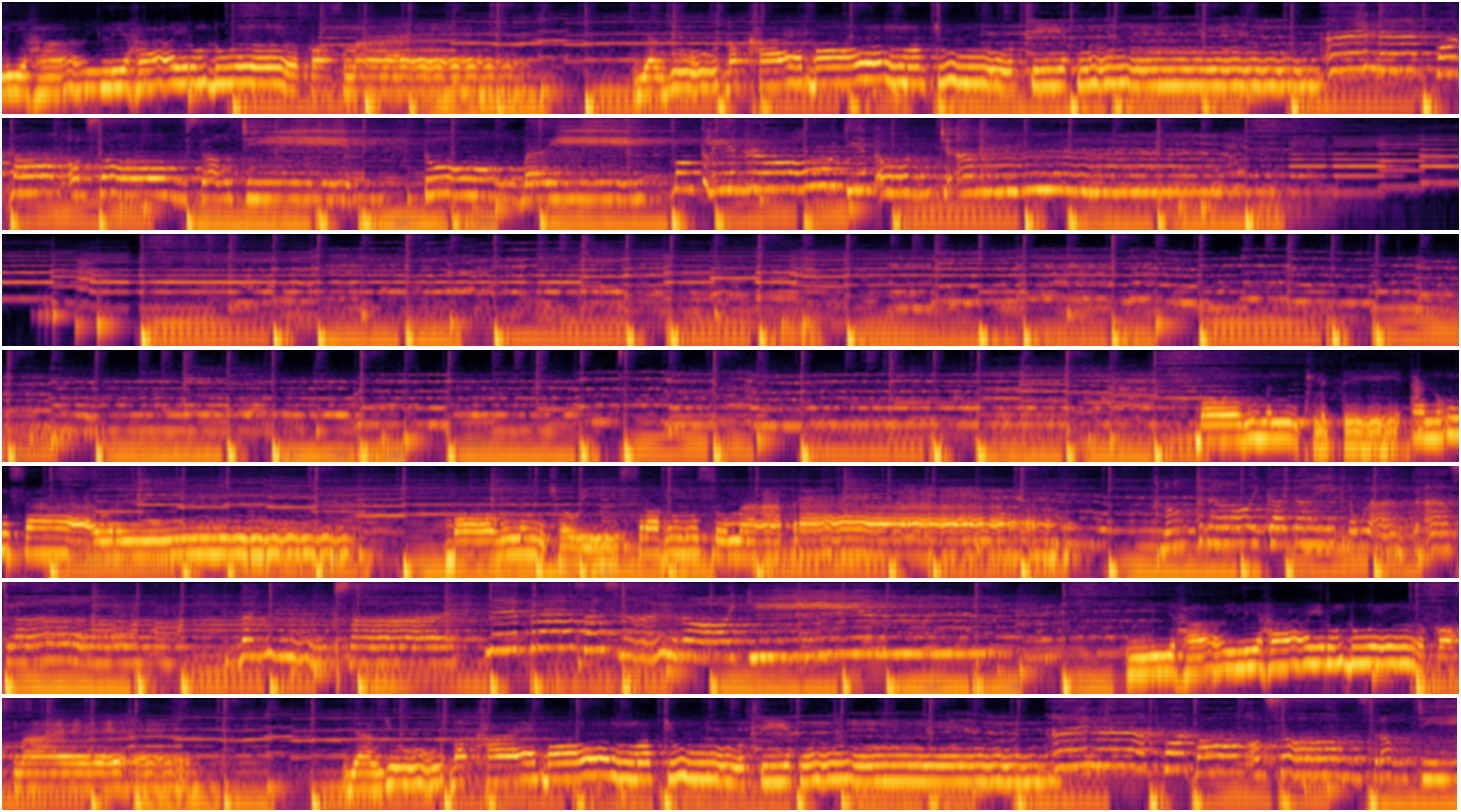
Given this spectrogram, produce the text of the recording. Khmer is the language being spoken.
លាហើយលាហើយរំដួលក៏ស្នេហ៍យ៉ាងយូរដល់ខែបងមកជួបទៀតឯណាត់ពលបងអូនសូមស្រង់ជា បងមិនភ្លេចទេអនុស្សាវរីយ៍បងនឹងឈវីស្រស់សុមាត្រា យលាហើយរួងដួលកោះស្នេហ៍យ៉ាងយូរ10ខែបងមកជួបទៀតឯណាផ្ពាល់បងអូនសមស្រង់ជី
